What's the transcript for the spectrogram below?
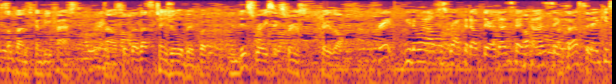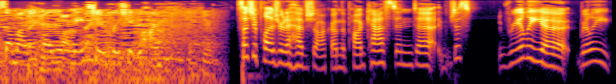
sometimes can be fast now. So that, that's changed a little bit. But in this race, experience pays off. Great. You know what? I'll just wrap it up there. That's fantastic. fantastic. Thank you so much. Thank Pleasure to meet Thank you. you. Appreciate your time. Such a pleasure to have Jacques on the podcast, and uh, just really, uh, really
